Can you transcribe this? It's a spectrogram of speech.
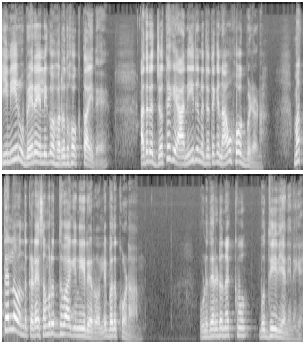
ಈ ನೀರು ಬೇರೆ ಎಲ್ಲಿಗೋ ಹರಿದು ಹೋಗ್ತಾ ಇದೆ. ಅದರ ಜೊತೆಗೆ, ಆ ನೀರಿನ ಜೊತೆಗೆ ನಾವು ಹೋಗಿಬಿಡೋಣ. ಮತ್ತೆಲ್ಲ ಒಂದು ಕಡೆ ಸಮೃದ್ಧವಾಗಿ ನೀರಿರೋಲ್ಲಿ ಬದುಕೋಣ. ಉಳಿದೆರಡು ನಕ್ಕು ಬುದ್ಧಿ ಇದೆಯಾ ನಿನಗೆ?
